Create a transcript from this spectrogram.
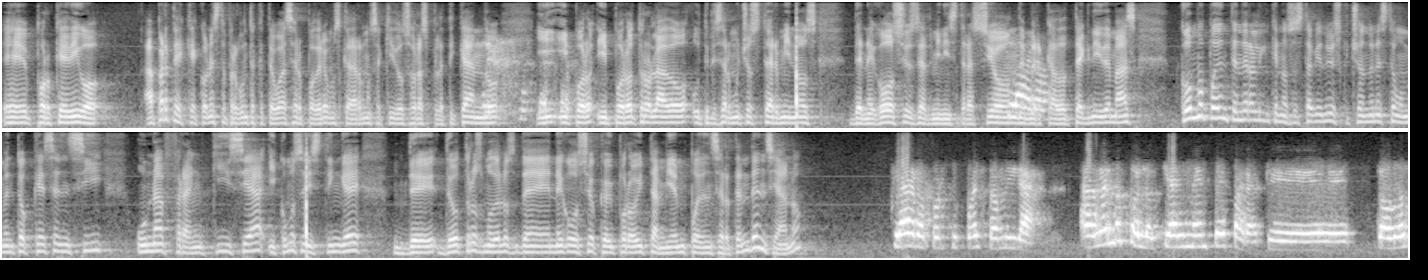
Eh, porque digo, aparte que con esta pregunta que te voy a hacer podremos quedarnos aquí dos horas platicando y, por, y por otro lado utilizar muchos términos de negocios, de administración, de mercadotecnia y demás, ¿cómo puede entender alguien que nos está viendo y escuchando en este momento qué es en sí una franquicia y cómo se distingue de, de otros modelos de negocio que hoy por hoy también pueden ser tendencia, ¿no? Claro, por supuesto. Mira, hablando coloquialmente para que todos,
